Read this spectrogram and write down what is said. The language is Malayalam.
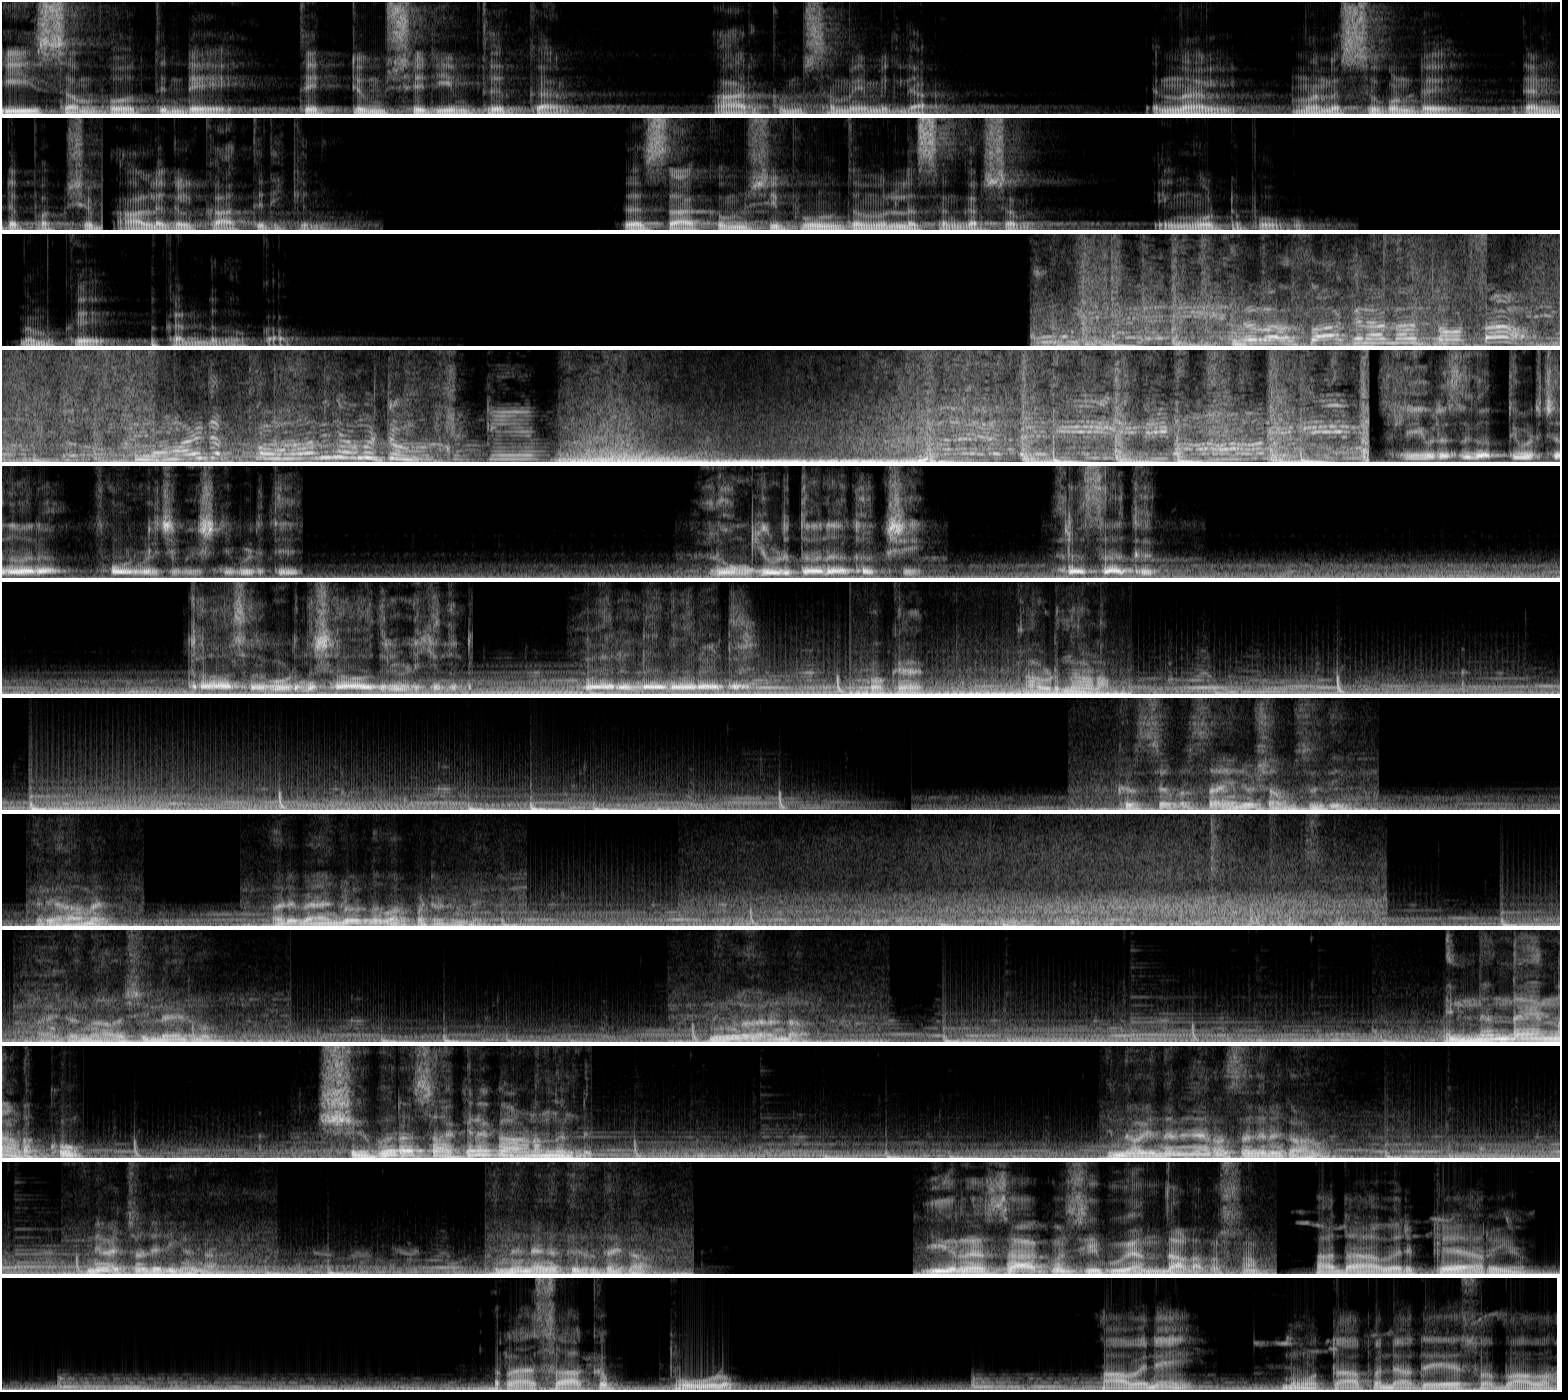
ഈ സംഭവത്തിന്റെ തെറ്റും ശരിയും തീർക്കാൻ ആർക്കും സമയമില്ല. എന്നാൽ മനസ്സുകൊണ്ട് രണ്ട് പക്ഷ ആളുകൾ കാത്തിരിക്കുന്നു. റസാക്കും ഷിഫുവും തമ്മിലുള്ള സംഘർഷം എങ്ങോട്ട് പോകും? നമുക്ക് കണ്ടു നോക്കാം. റസാഖിനാണ് തൊട്ട ഞാൻ കിട്ടും സ്ലീവ്ലെസ് കത്തി പിടിച്ചെന്നവനാ ഫോൺ വിളിച്ച് ഭീഷണിപ്പെടുത്തിയത് ലുങ്കി കൊടുത്തവനാ കക്ഷി. റസാക്ക്. കാസർഗോഡ് നിന്ന് ഷാദിൽ വിളിക്കുന്നുണ്ട്. വരണ്ടെന്ന് പറയട്ടെ. ഓക്കെ അവിടുന്ന് വേണം ക്രിസ്റ്റഫർ സൈനു ഷംസുദ്ദീൻ. രാമൻ. അവർ ബാംഗ്ലൂരിൽ നിന്ന് പുറപ്പെട്ടിട്ടുണ്ട്. അതിന്റെ ആവശ്യമില്ലായിരുന്നു. നിങ്ങൾ വരണ്ട. ഇന്നെന്തായാലും നടക്കും. ഷിബു റസാക്കിനെ കാണുന്നുണ്ട്. ഇന്ന് വൈകുന്നേരം ഞാൻ റസാഖിനെ കാണും. ഇനി വെച്ചോണ്ടിരിക്കണ്ട. ഇന്ന് തന്നെ അങ്ങ് തീർത്തേക്കാം. ഈ റസാക്കും ഷിബു എന്താണ് പ്രശ്നം? അത് അവർക്കേ അറിയൂ. റസാക്ക് പൂളും. അവനെ മൂത്താപ്പന്റെ അതേ സ്വഭാവ.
